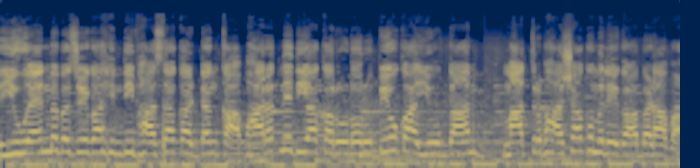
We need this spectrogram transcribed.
यूएन में बजेगा हिंदी भाषा का डंका। भारत ने दिया करोड़ों रुपयों का योगदान। मातृभाषा को मिलेगा बढ़ावा।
